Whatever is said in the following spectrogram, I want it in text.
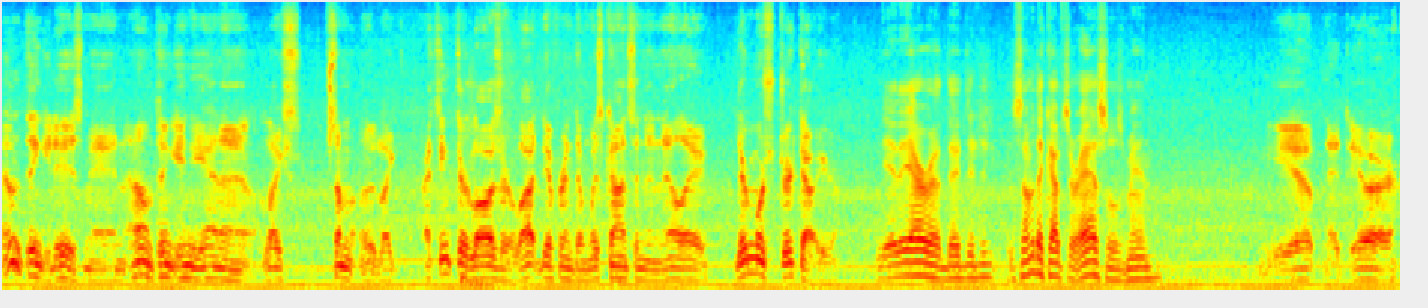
I don't think it is, man. I don't think Indiana likes some uh, like. I think their laws are a lot different than Wisconsin and L.A. They're more strict out here. Yeah, they are. They're, they're, just- some of the cops are assholes, man. Yep, that they are.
